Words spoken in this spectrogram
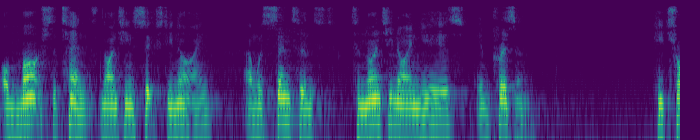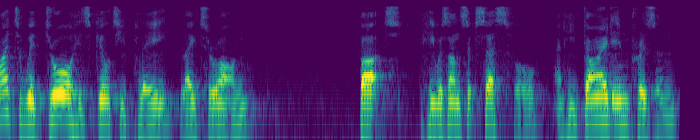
on March 10, 1969, and was sentenced to 99 years in prison. He tried to withdraw his guilty plea later on, but he was unsuccessful and he died in prison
